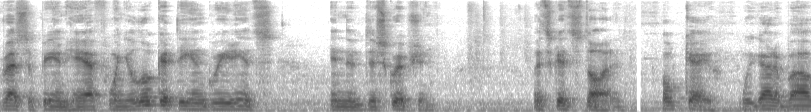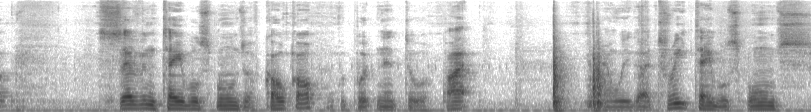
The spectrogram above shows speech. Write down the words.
recipe in half when you look at the ingredients in the description. Let's get started. Okay, we got about seven tablespoons of cocoa. We're putting into a pot. And we got three tablespoons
